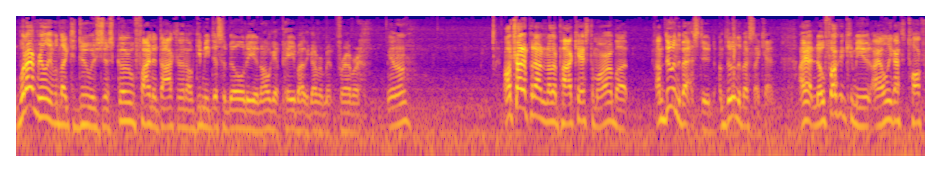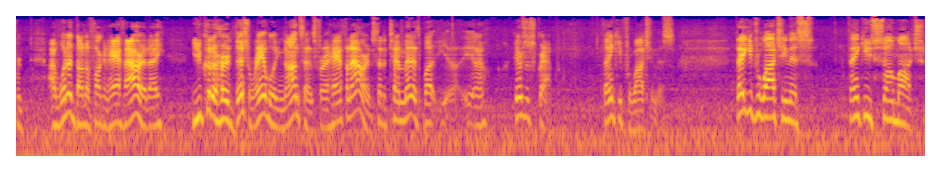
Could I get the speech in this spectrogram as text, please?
What I really would like to do is just go find a doctor that'll give me disability and I'll get paid by the government forever. You know? I'll try to put out another podcast tomorrow, but I'm doing the best, dude. I'm doing the best I can. I got no fucking commute. I only got to talk for. I would have done a fucking half hour today. You could have heard this rambling nonsense for a half an hour instead of 10 minutes, but, you know, you know here's a scrap. Thank you for watching this. Thank you for watching this. Thank you so much.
